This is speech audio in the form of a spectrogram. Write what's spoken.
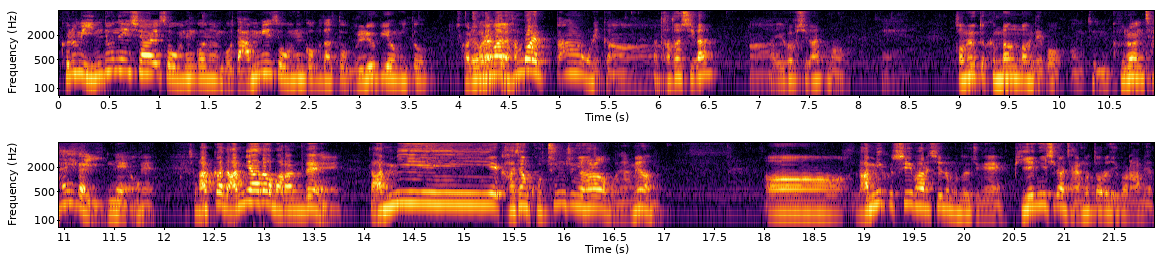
그러면 인도네시아에서 오는 거는 뭐 남미에서 오는 거보다 또 물류 비용이 또 저렴하죠. 한 번에 빵 오니까 아. 한 5시간? 아, 아, 7시간 뭐 예. 검역도 금방금방 되고 아무튼 그런 차이가 있네요. 네. 그쵸? 아까 남미 하다가 말았는데 네. 남미의 가장 고충 중에 하나가 뭐냐면 어 남미 수입하시는 분들 중에 비행기 시간 잘못 떨어지거나 하면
